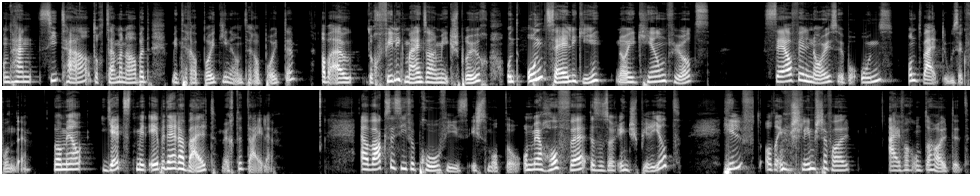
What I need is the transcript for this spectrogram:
und haben seither durch Zusammenarbeit mit Therapeutinnen und Therapeuten, aber auch durch viele gemeinsame Gespräche und unzählige neue Gehirnfürze sehr viel Neues über uns und die Welt herausgefunden, was wir jetzt mit eben dieser Welt möchten teilen. Erwachsen sein für Profis ist das Motto und wir hoffen, dass es euch inspiriert, hilft oder im schlimmsten Fall einfach unterhaltet,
